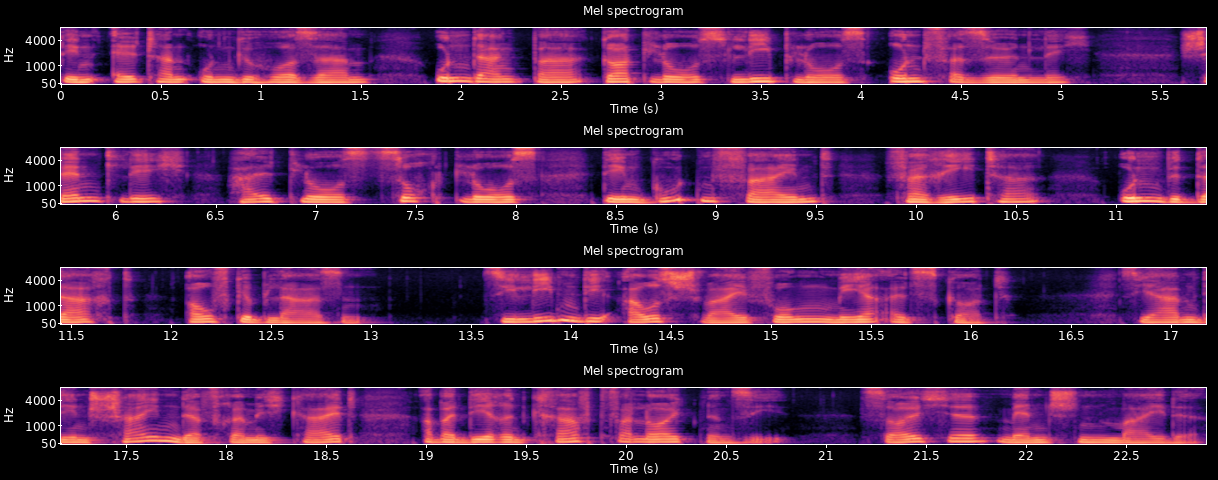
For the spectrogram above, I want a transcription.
den Eltern ungehorsam, undankbar, gottlos, lieblos, unversöhnlich, schändlich, haltlos, zuchtlos, dem guten Feind, Verräter, unbedacht, aufgeblasen. Sie lieben die Ausschweifungen mehr als Gott. Sie haben den Schein der Frömmigkeit, aber deren Kraft verleugnen sie. Solche Menschen meide.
